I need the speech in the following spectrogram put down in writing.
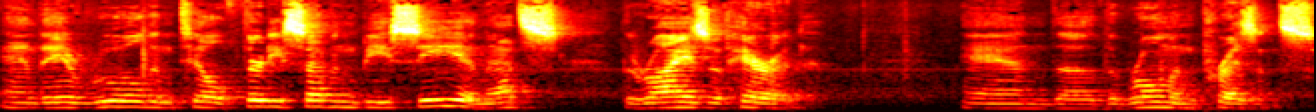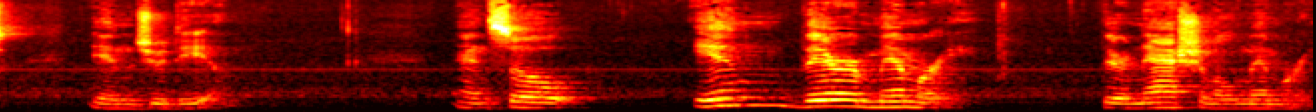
and they ruled until 37 BC, and that's the rise of Herod and uh, the Roman presence in Judea. And so, in their memory, their national memory,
